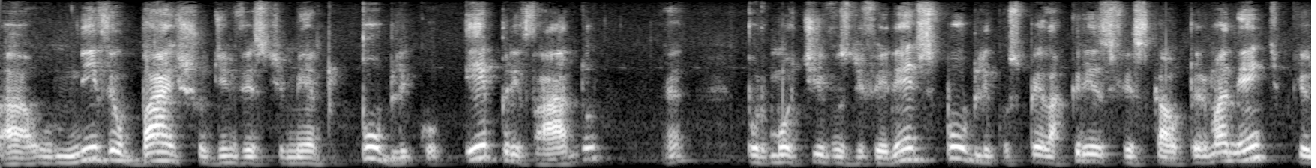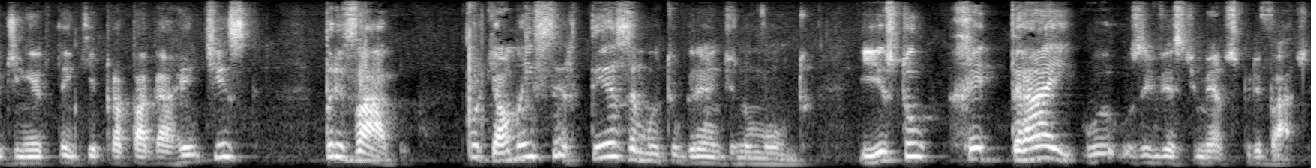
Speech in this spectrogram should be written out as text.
a, o nível baixo de investimento público e privado, né, por motivos diferentes, públicos pela crise fiscal permanente, porque o dinheiro tem que ir para pagar rentista, privado, porque há uma incerteza muito grande no mundo. E isto retrai o, os investimentos privados.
